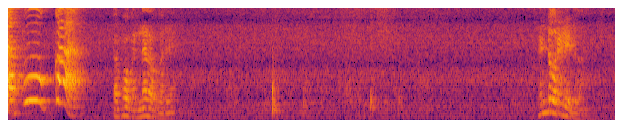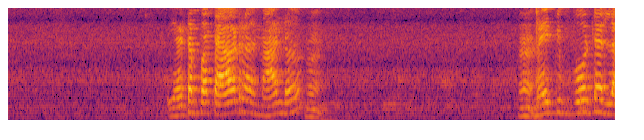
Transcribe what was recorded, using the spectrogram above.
தப்புக்கா தப்பா உட்காரு நேரம் உட்காரு ரெண்டும் ஒரே டேட்டு தான் எட்டப்பத்து ஆடுற நாள் ஆ ஆ மேய்ச்சி போட்டல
